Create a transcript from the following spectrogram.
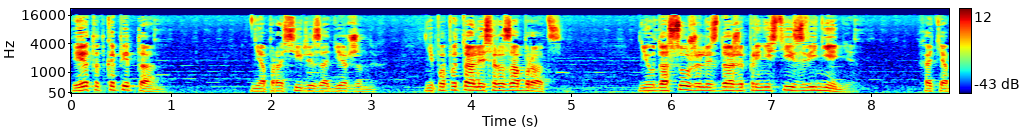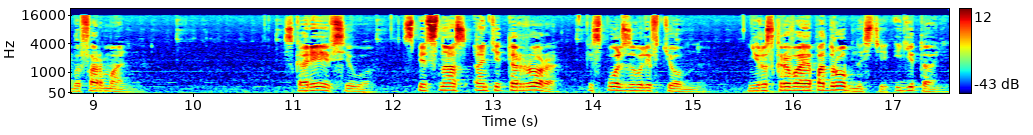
и этот капитан. Не опросили задержанных, не попытались разобраться, не удосужились даже принести извинения, хотя бы формально. Скорее всего, спецназ антитеррора использовали в темную, не раскрывая подробностей и деталей,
